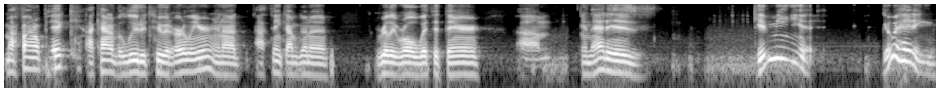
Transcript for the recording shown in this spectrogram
my final pick, I kind of alluded to it earlier, and I, I think I'm going to really roll with it there. Um, and that is give me, go ahead and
